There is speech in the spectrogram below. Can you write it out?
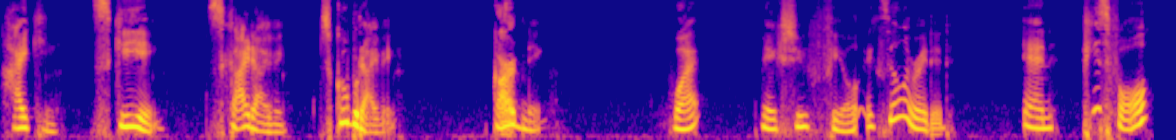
hiking, skiing, skydiving, scuba diving, gardening. What makes you feel exhilarated and peaceful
